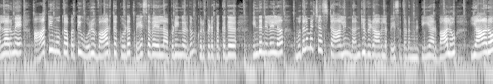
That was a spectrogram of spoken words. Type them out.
எல்லாருமே அதிமுக பத்தி ஒரு வார்த்தை கூட பேசவே இல்லை அப்படிங்கறதும் குறிப்பிடத்தக்கது. இந்த நிலையில முதலமைச்சர் ஸ்டாலின் நன்றி விழாவில் பேச தொடங்கின டி ஆர் பாலு யாரோ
